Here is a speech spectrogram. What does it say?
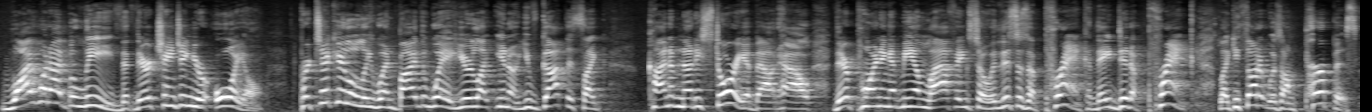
Why would I believe that they're changing your oil, particularly when, by the way, you're like, you know, you've got this like kind of nutty story about how they're pointing at me and laughing. So this is a prank. They did a prank, like you thought it was on purpose.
